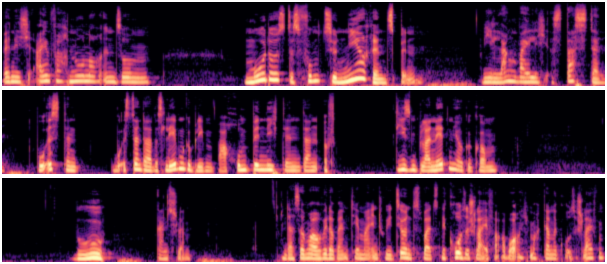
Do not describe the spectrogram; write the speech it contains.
wenn ich einfach nur noch in so einem Modus des Funktionierens bin. Wie langweilig ist das denn? Wo ist denn, wo ist denn da das Leben geblieben? Warum bin ich denn dann auf diesen Planeten hier gekommen? Buh, ganz schlimm. Und da sind wir auch wieder beim Thema Intuition. Das war jetzt eine große Schleife, aber ich mache gerne große Schleifen.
